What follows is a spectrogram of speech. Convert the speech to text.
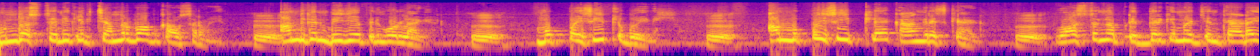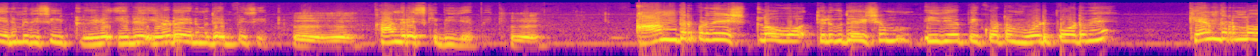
ముందస్తు ఎన్నికలకి చంద్రబాబుకి అవసరమైంది. Hmm. అందుకని బీజేపీని కూడా లాగారు. ఉమ్, ముప్పై సీట్లు పోయినాయి. ఉమ్, ఆ ముప్పై సీట్లే కాంగ్రెస్ యాడ్. ఉమ్, వాస్తవంగా ఇప్పుడు ఇద్దరికి మధ్య తేడా ఎనిమిది సీట్లు ఏడో ఎనిమిది ఎంపీ సీట్లు. కాంగ్రెస్కి బీజేపీకి. ఉమ్, ఆంధ్రప్రదేశ్లో ఓ- తెలుగుదేశం బీజేపీ కూటమి ఓడిపోవడమే కేంద్రంలో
